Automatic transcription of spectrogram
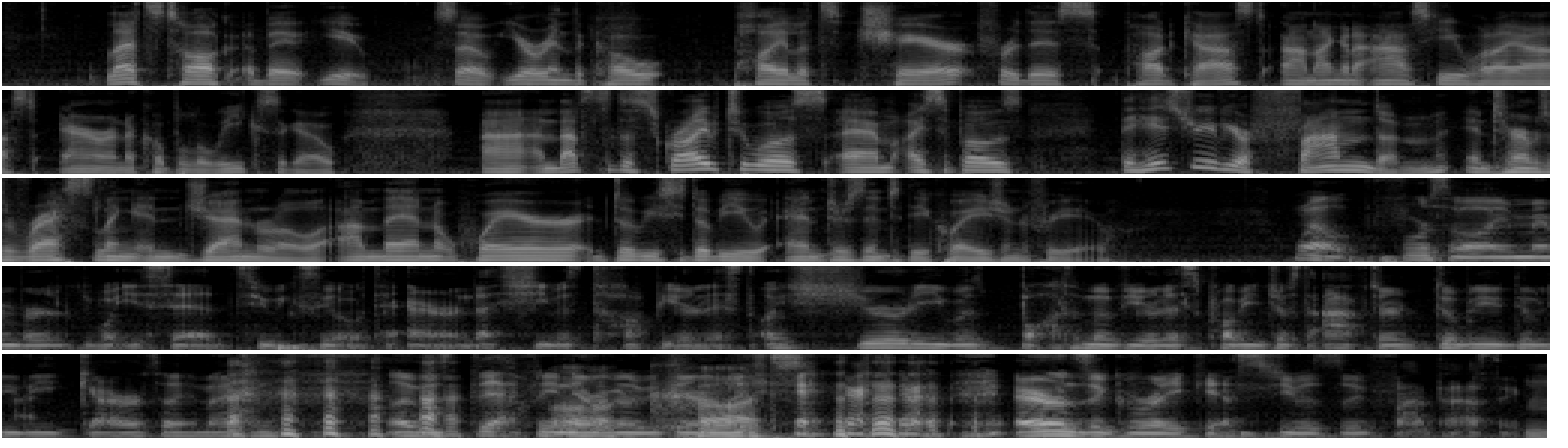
Let's talk about you. So you're in the co-pilot chair for this podcast, and I'm going to ask you what I asked Aaron a couple of weeks ago, uh, and that's to describe to us, um, I suppose, the history of your fandom in terms of wrestling in general, and then where WCW enters into the equation for you. Well, first of all, I remember what you said two weeks ago to Erin that she was top of your list. I surely was bottom of your list, probably just after WWE Garrett. I imagine I was definitely never Oh, going to be there. Erin's a great guest. She was uh, fantastic.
